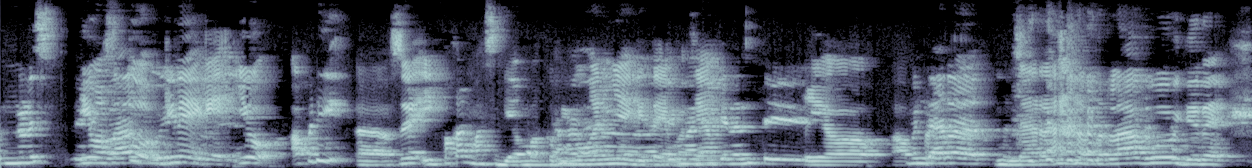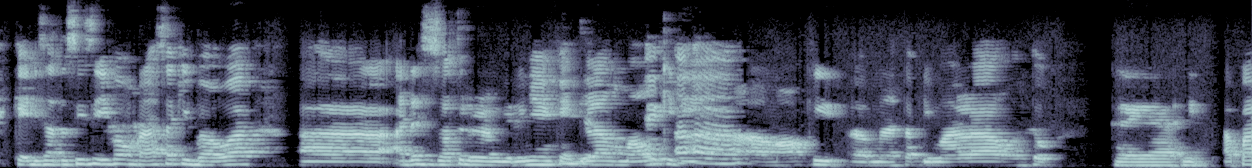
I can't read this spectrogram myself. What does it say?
nulis Iya maksud tuh lagu. gini kayak yuk apa di eh, maksudnya Iva kan masih diambang kebingungannya gitu ya maksudnya nanti. Iya mendarat. Mendarat berlabuh gitu. Ya. kayak di satu sisi Iva merasa ki bahwa eh, ada sesuatu dalam dirinya yang kayak bilang mau Eh, ki di- ah, eh, mau ki eh, menetap di Malang untuk kayak nih apa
